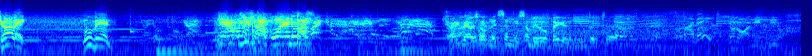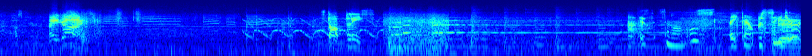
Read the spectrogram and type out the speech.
Charlie, move in. Yeah, will you stop lying to us? Frankly, I was hoping it's somebody, somebody a little bigger than you, but, uh... Five eight. No, no, I mean, you know, huskier. Hey, guys! Stop, please. Is this normal stakeout procedure?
